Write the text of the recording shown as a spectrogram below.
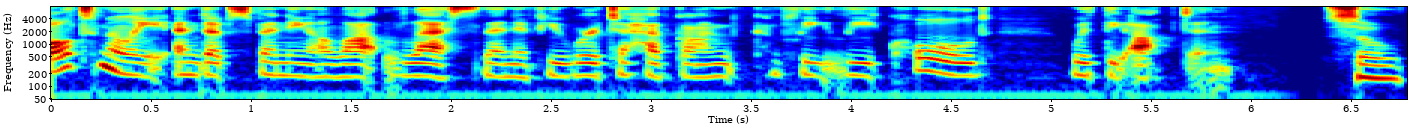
ultimately end up spending a lot less than if you were to have gone completely cold with the opt-in. So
